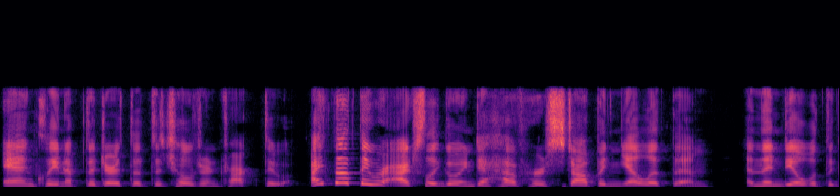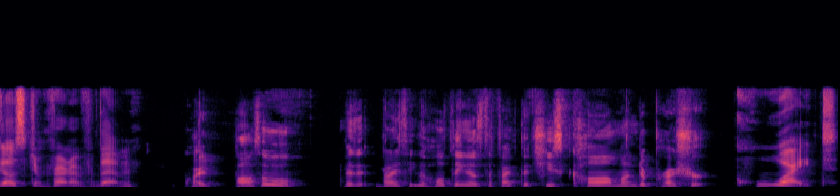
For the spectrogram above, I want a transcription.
and clean up the dirt that the children tracked through. I thought they were actually going to have her stop and yell at them and then deal with the ghost in front of them. Quite possible. But, but I think the whole thing is the fact that she's calm under pressure. Quite.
